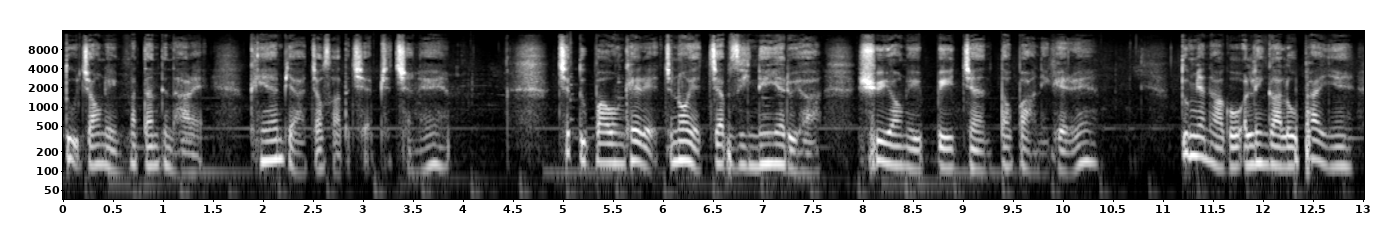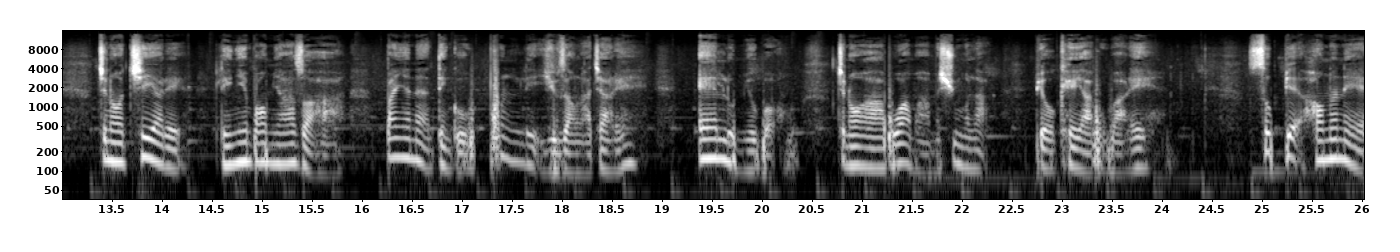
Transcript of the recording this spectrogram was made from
သူ့အကြောင်းတွေမှတ်တမ်းတင်ထားတဲ့ခရမ်းပြကြောက်စာတစ်ချက်ဖြစ်ချင်တယ်။ချစ်သူပါဝင်ခဲ့တဲ့ကျွန်တော်ရဲ့ဂျပ်စီနေရက်တွေဟာရွှေရောင်တွေပေးကြံတောက်ပနေခဲ့တယ်။သူ့မျက်နှာကိုအလင်္ကာလိုဖတ်ရင်ကျွန်တော်ချစ်ရတဲ့လင်းချင်းပေါင်းများစွာဟာပန်းရနံအတင်ကိုဖွင့်လှစ်ယူဆောင်လာကြတယ်။အဲလိုမျိုးပေါ့ကျွန်တော်ဟာဘဝမှာမရှုမလပျော်ခဲ့ရမှုပါတယ်။ စုပ်ပြက်ဟောင်းနှန်းတဲ့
